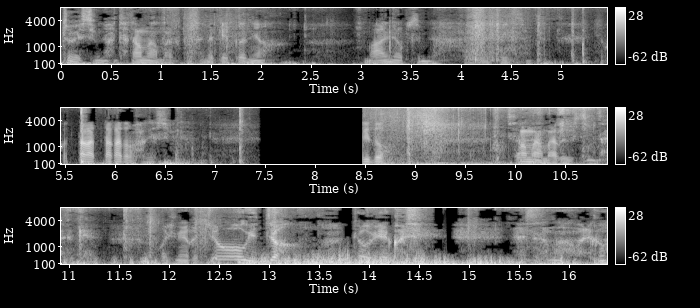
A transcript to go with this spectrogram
저기 있습니다. 타당나무 말고 몇개 있거든요. 많이 없습니다. 이렇게 있습니다. 이거 따가 따가도록 하겠습니다. 여기도 타당나무 말고 있습니다. 이렇게 보시면 이렇게 쭉 있죠? 저 위에까지 타당나무 말고.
